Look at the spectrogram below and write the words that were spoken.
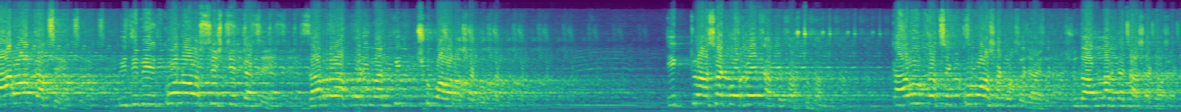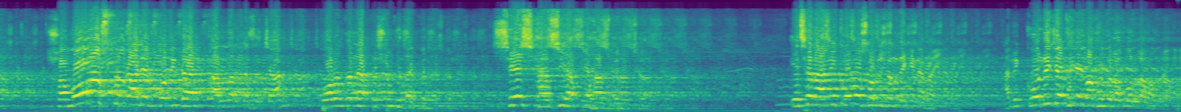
কারও কাছে, পৃথিবীর কোন সৃষ্টির কাছে যারা পরিমাণ কিচ্ছু পাওয়ার আশা করবেন একটু আশা করবেন, আপনি কষ্ট পাবেন। কারও কাছে কোনো আশা করতে যায় না, শুধু আল্লাহর কাছে আশা করেন সমস্ত কাজের প্রতিদান আল্লাহর কাছে চান পরকালে আপনি সুখী থাকবেন। শেষ হাসি আপনি হাসবেন। এছাড়া আমি কোনো সলিউশন দেখি না ভাই। আমি কলিজা থেকে কথাগুলো বললাম আপনাকে।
